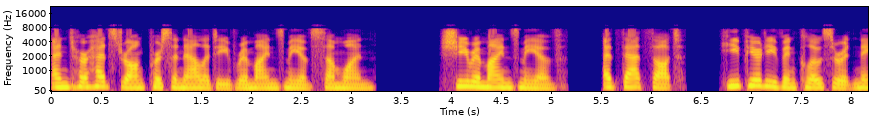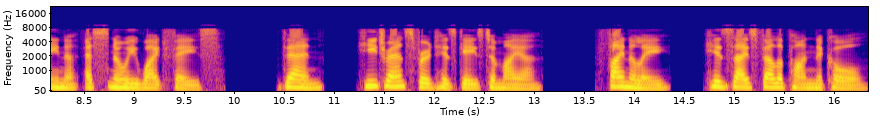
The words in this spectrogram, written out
And her headstrong personality reminds me of someone. She reminds me of. At that thought, he peered even closer at Nana's snowy white face. Then, he transferred his gaze to Maya. Finally, his eyes fell upon Nicole,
